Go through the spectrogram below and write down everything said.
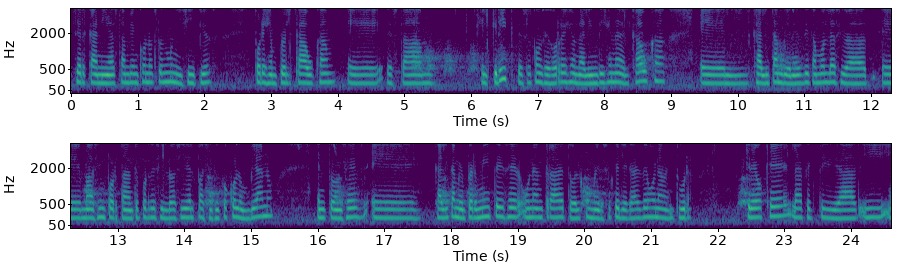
cercanías también con otros municipios. Por ejemplo, el Cauca eh, está el CRIC, que es el Consejo Regional Indígena del Cauca. El Cali también es, digamos, la ciudad eh, más importante, por decirlo así, del Pacífico colombiano. Entonces, eh, Cali también permite ser una entrada de todo el comercio que llega desde Buenaventura. Creo que la efectividad y,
